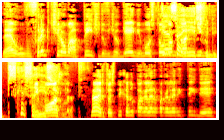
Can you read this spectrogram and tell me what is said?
Né? O Frank tirou uma print do videogame, mostrou Esqueça o nome do isso, Felipe. Esqueça e isso. mostra. Felipe. Não, eu tô explicando pra galera, pra galera entender.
